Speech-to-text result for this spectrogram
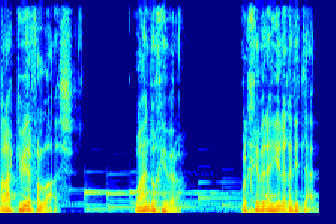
راه كبير في اللاش وعنده خبرة والخبرة هي اللي غادي تلعب.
